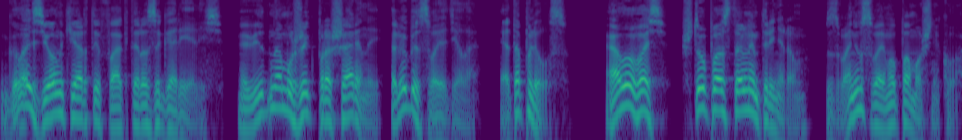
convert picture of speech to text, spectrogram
Глазенки артефактора загорелись. Видно, мужик прошаренный, любит свое дело. Это плюс. Алло, Вась, что по остальным тренерам? Звоню своему помощнику.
